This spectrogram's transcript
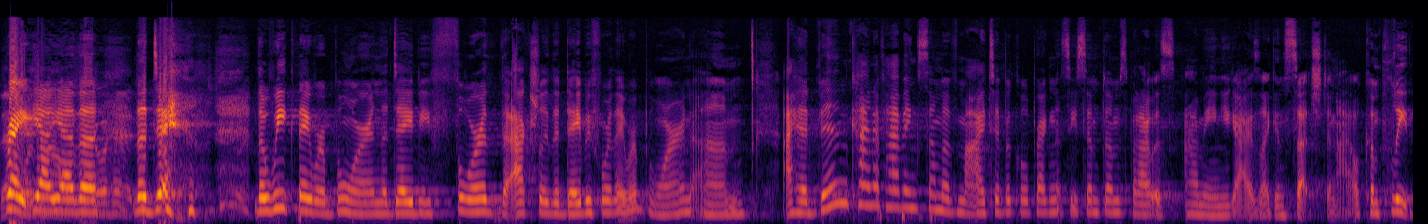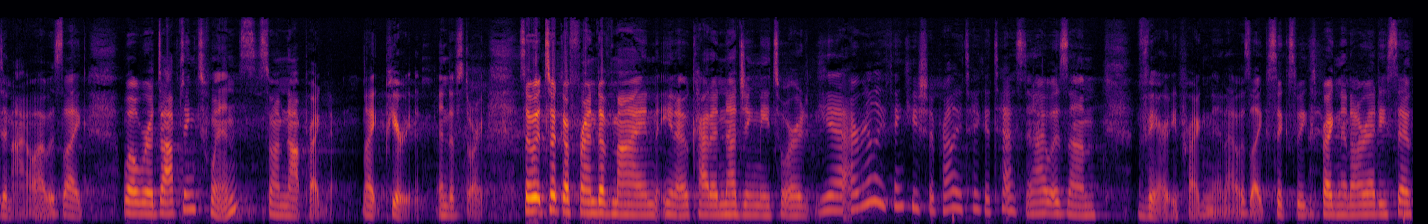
Right yeah yeah the the day the week they were born, the day before, the, actually the day before they were born, um, I had been kind of having some of my typical pregnancy symptoms, but I was, I mean, you guys, like in such denial, complete denial. I was like, well, we're adopting twins, so I'm not pregnant like period. End of story. So it took a friend of mine you know kind of nudging me toward yeah i really think you should probably take a test. And i was um, very pregnant. I was like six weeks pregnant already. So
